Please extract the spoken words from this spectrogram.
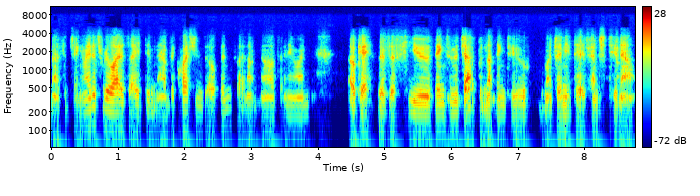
messaging. And I just realized I didn't have the questions open, so I don't know if anyone Okay, there's a few things in the chat, but nothing too much I need to pay attention to now.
